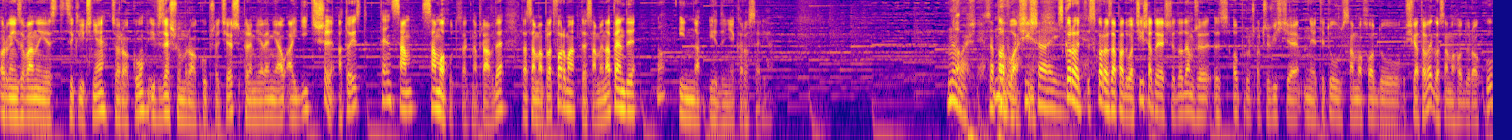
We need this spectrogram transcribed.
organizowany jest cyklicznie co roku i w zeszłym roku przecież premierę miał ID3, a to jest ten sam samochód tak naprawdę, ta sama platforma, te same napędy, no inna jedynie karoseria. No, właśnie, zapadła właśnie. cisza i... Skoro, skoro zapadła cisza, to jeszcze dodam, że oprócz oczywiście e, tytułu samochodu, światowego samochodu roku,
